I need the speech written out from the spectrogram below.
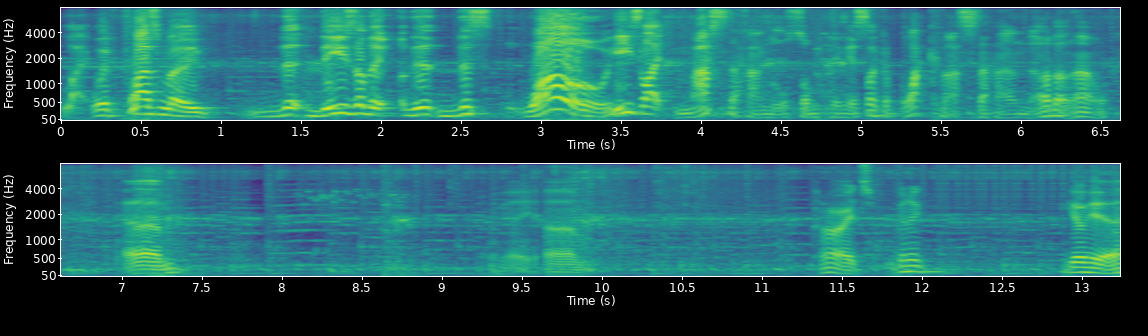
like with plasma, th these are the, the this. Whoa, he's like master hand or something. It's like a black master hand. I don't know. Um. Okay. Um. All right, we're gonna go here.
